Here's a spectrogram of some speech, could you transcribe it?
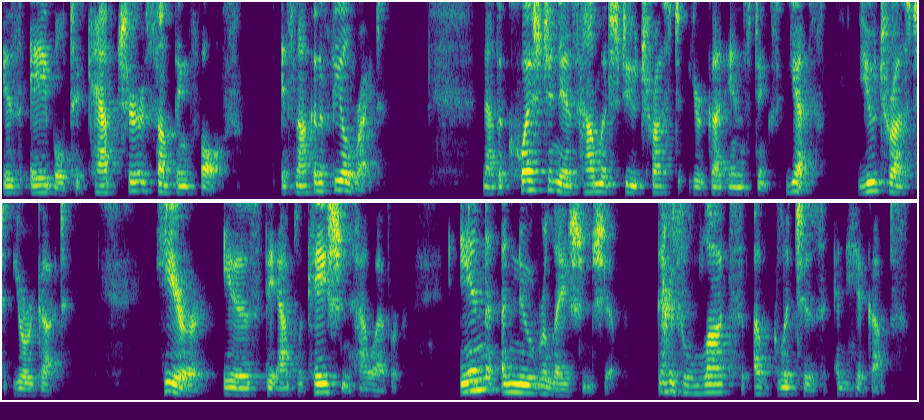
is able to capture something false it's not going to feel right. Now, the question is how much do you trust your gut instincts? Yes, you trust your gut. Here is the application, however. In a new relationship, there's lots of glitches and hiccups.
